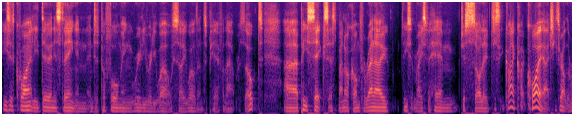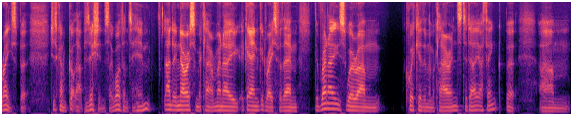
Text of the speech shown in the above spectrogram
he's just quietly doing his thing and, and just performing really, really well. So well done to Pierre for that result. Uh, P6 Esteban Ocon for Renault decent race for him, just solid, just kind of quite quiet actually throughout the race, but just kind of got that position. So well done to him. Lando Norris from McLaren Renault, again, good race for them. The Renaults were um, quicker than the McLarens today, I think, but um,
